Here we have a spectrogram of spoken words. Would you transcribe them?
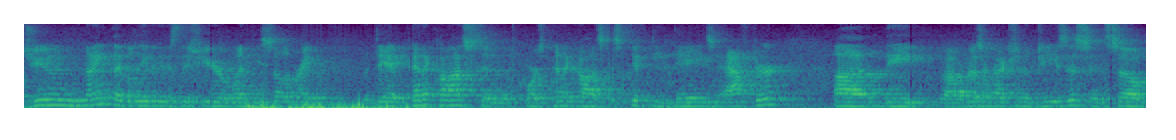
June 9th, I believe it is this year, when we celebrate the day of Pentecost. And of course, Pentecost is 50 days after uh, the uh, resurrection of Jesus. And so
